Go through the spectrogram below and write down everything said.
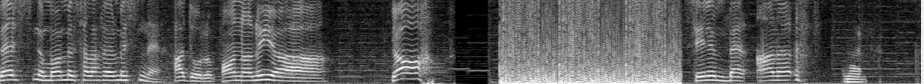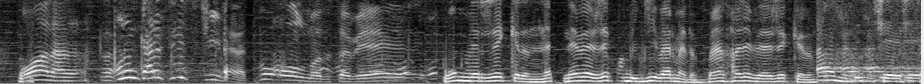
versin de Muhammed Salah vermesin de. Hadi oğlum. Ananı ya. Ya. Senin ben ana... o anan... Ben verecek dedim. Ne, ne verecek o bilgiyi vermedim. Ben sadece verecek dedim. Ben CSK.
